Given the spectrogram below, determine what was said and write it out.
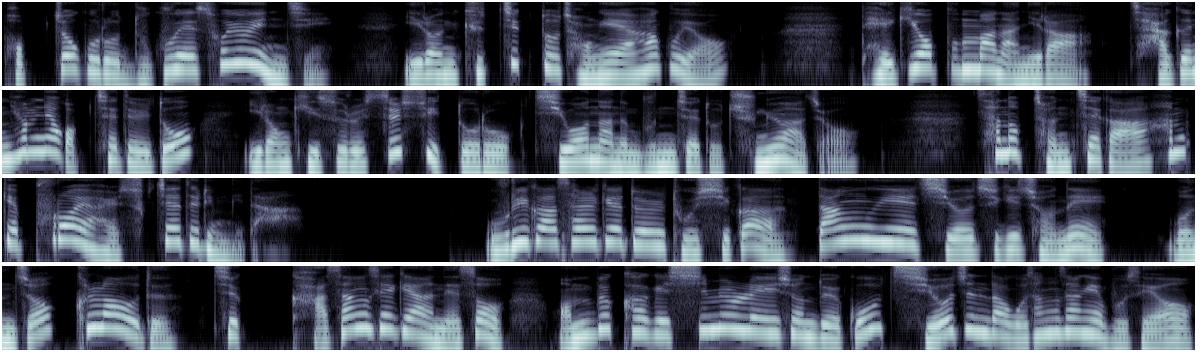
법적으로 누구의 소유인지 이런 규칙도 정해야 하고요. 대기업뿐만 아니라 작은 협력 업체들도 이런 기술을 쓸 수 있도록 지원하는 문제도 중요하죠. 산업 전체가 함께 풀어야 할 숙제들입니다. 우리가 살게 될 도시가 땅 위에 지어지기 전에 먼저 클라우드, 즉 가상세계 안에서 완벽하게 시뮬레이션 되고 지어진다고 상상해 보세요.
